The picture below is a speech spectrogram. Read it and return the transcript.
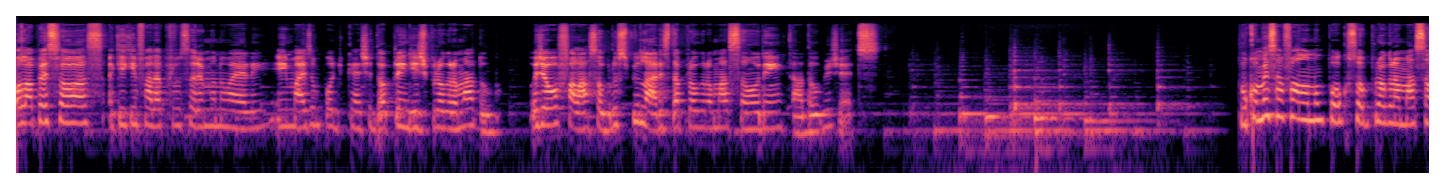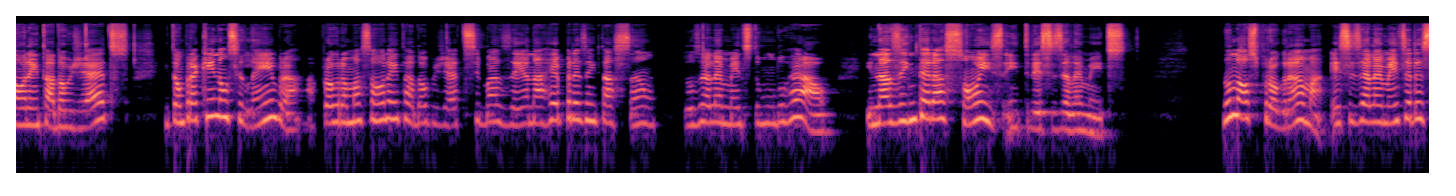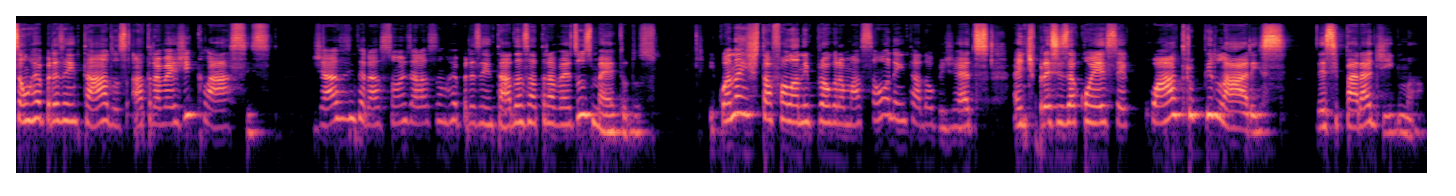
Olá, pessoas! Aqui quem fala é a professora Emanuele em mais um podcast do Aprendiz de Programador. Hoje eu vou falar sobre os pilares da programação orientada a objetos. Vou começar falando um pouco sobre programação orientada a objetos. Então, para quem não se lembra, a programação orientada a objetos se baseia na representação dos elementos do mundo real e nas interações entre esses elementos. No nosso programa, esses elementos eles são representados através de classes. Já as interações elas são representadas através dos métodos. E quando a gente está falando em programação orientada a objetos, a gente precisa conhecer quatro pilares desse paradigma.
